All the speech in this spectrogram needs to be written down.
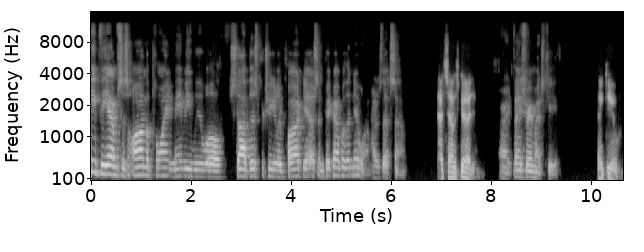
keep the emphasis on the point, maybe we will stop this particular podcast and pick up with a new one. How does that sound? That sounds good. All right. Thanks very much, Keith. Thank you.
